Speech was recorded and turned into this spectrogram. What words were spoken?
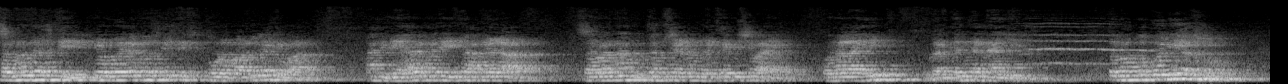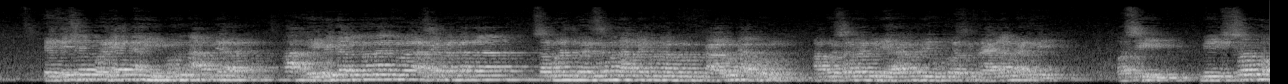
संबंध असतील किंवा आणि बिहारमध्ये इथं आपल्याला सर्वांना उत्तम शरण गच्छाशिवाय कोणालाही गणतंत्र नाही. तर मग तो कोणी असो त्याच्याशिवाय पर्याय नाही. म्हणून आपल्या हा हेवी दाखवणार किंवा अशा प्रकारचा समाज गैरसमज आपल्याकडून आपण काढून टाकून आपण सर्वांनी बिहारमध्ये उपस्थित राहायला पाहिजे. अशी मी सर्व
